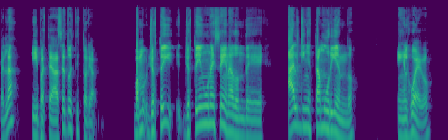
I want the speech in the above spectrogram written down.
¿verdad? Y pues te hace toda esta historia. Vamos, yo estoy, yo estoy en una escena donde alguien está muriendo en el juego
